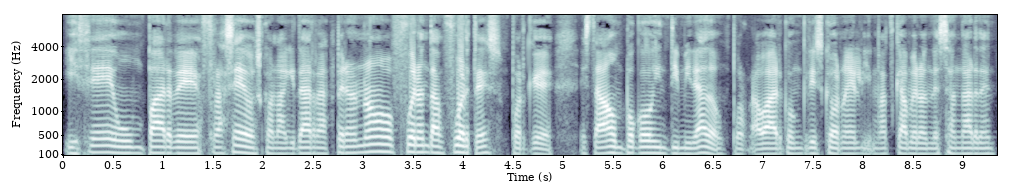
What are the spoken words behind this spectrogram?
Hice un par de fraseos con la guitarra, pero no fueron tan fuertes porque estaba un poco intimidado por grabar con Chris Cornell y Matt Cameron de Soundgarden.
